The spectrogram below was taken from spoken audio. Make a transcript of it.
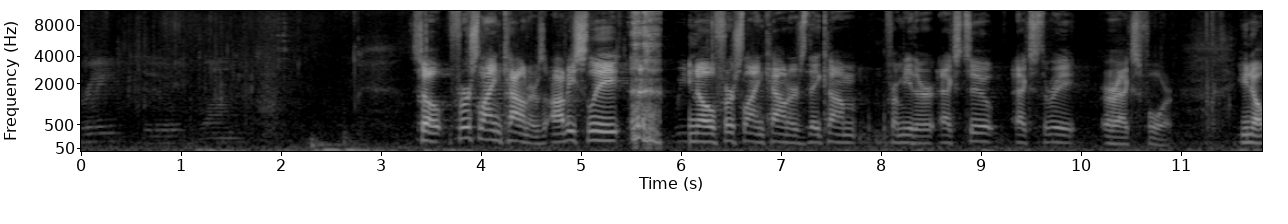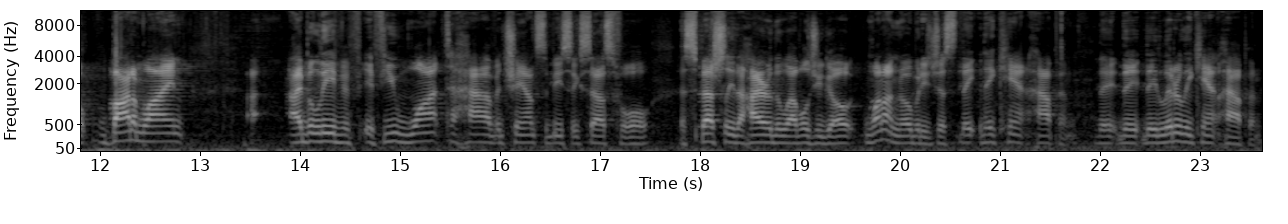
Three, two, one. So first line counters, obviously, we know first line counters, they come from either X2, X3, or X4. You know, bottom line, I- believe if, if you want to have a chance to be successful, especially the higher the levels you go, one on nobody's just, they, they can't happen. They, they, they literally can't happen.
